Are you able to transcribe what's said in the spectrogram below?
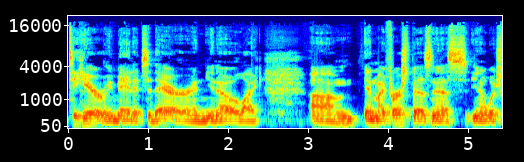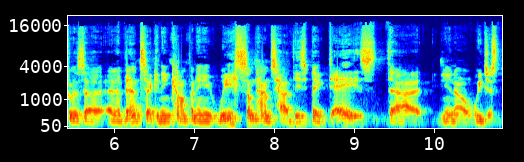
to here, we made it to there, and you know, like um, in my first business, you know, which was a, an event ticketing company, we sometimes had these big days that, you know, we just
